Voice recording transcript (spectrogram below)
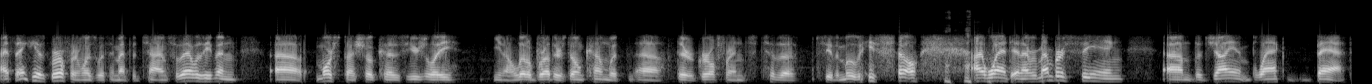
I think his girlfriend was with him at the time, so that was even uh, more special because usually, you know, little brothers don't come with uh, their girlfriends to the see the movie. So I went, and I remember seeing um, the giant black bat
